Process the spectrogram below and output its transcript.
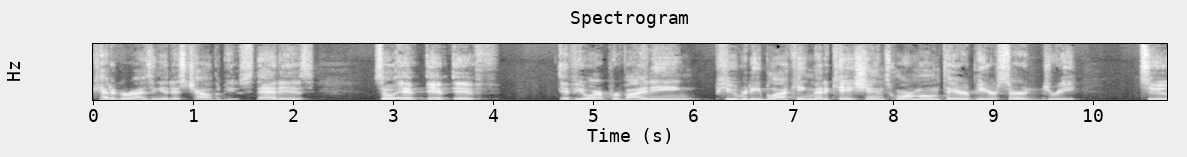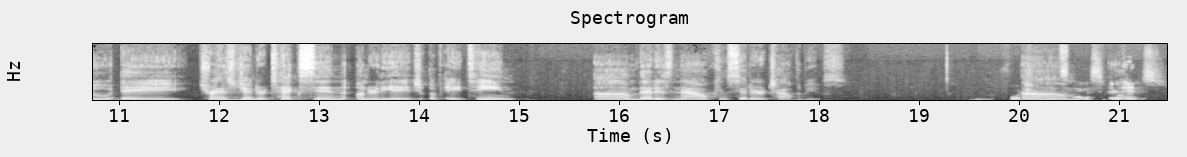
categorizing it as child abuse. That is, so if if if if you are providing puberty blocking medications, hormone therapy, or surgery to a transgender Texan under the age of 18, um, that is now considered child abuse. Fortunately, um, it's not a surprise.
